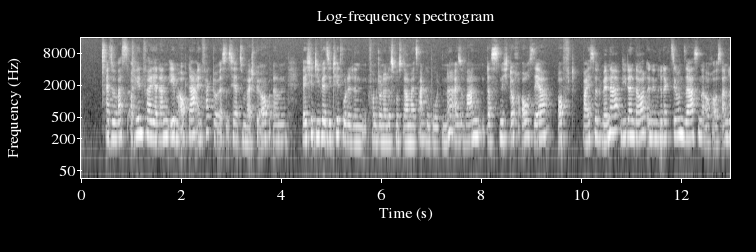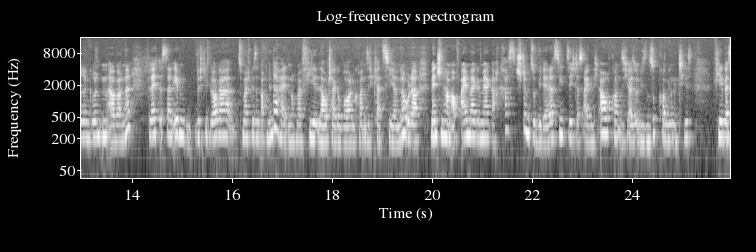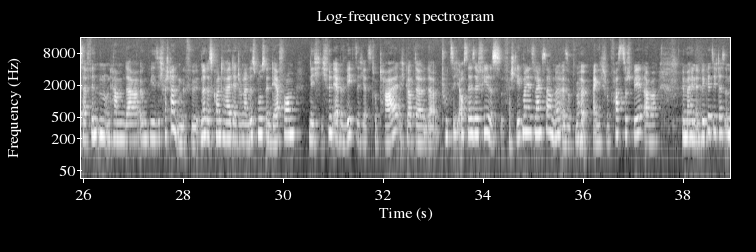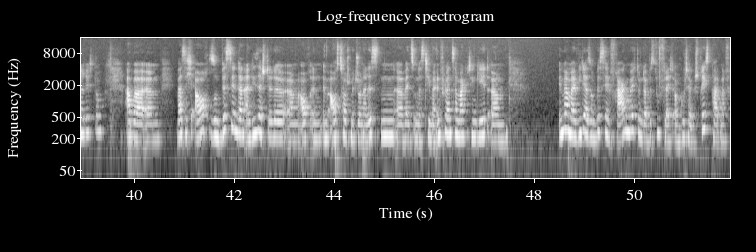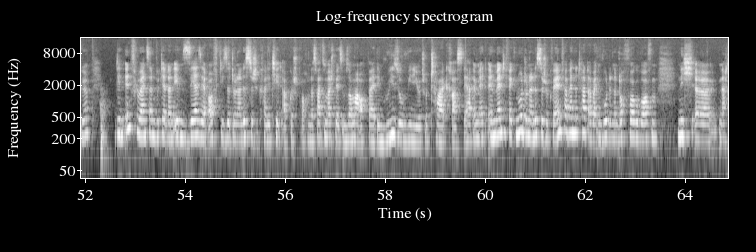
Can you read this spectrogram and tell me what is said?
Also was auf jeden Fall ja dann eben auch da ein Faktor ist, ist ja zum Beispiel auch, ähm, welche Diversität wurde denn vom Journalismus damals angeboten? Ne? Also waren das nicht doch auch sehr oft weiße Männer, die dann dort in den Redaktionen saßen, auch aus anderen Gründen, aber ne, vielleicht ist dann eben durch die Blogger zum Beispiel sind auch Minderheiten nochmal viel lauter geworden, konnten sich platzieren. Ne? Oder Menschen haben auf einmal gemerkt, ach krass, stimmt, so wie der das sieht, sehe ich das eigentlich auch, konnten sich also in diesen Subcommunities viel besser finden und haben da irgendwie sich verstanden gefühlt. Ne? Das konnte halt der Journalismus in der Form nicht. Ich finde, er bewegt sich jetzt total. Ich glaube, da, da tut sich auch sehr, sehr viel. Das versteht man jetzt langsam. Ne? Also eigentlich schon fast zu spät, aber immerhin entwickelt sich das in eine Richtung. Aber ähm, was ich auch so ein bisschen dann an dieser Stelle ähm, auch in, im Austausch mit Journalisten, äh, wenn es um das Thema Influencer-Marketing geht, ähm, immer mal wieder so ein bisschen fragen möchte, und da bist du vielleicht auch ein guter Gesprächspartner für, den Influencern wird ja dann eben sehr, sehr oft diese journalistische Qualität abgesprochen. Das war zum Beispiel jetzt im Sommer auch bei dem Rezo-Video total krass. Der im Endeffekt nur journalistische Quellen verwendet hat, aber ihm wurde dann doch vorgeworfen, nicht äh, nach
